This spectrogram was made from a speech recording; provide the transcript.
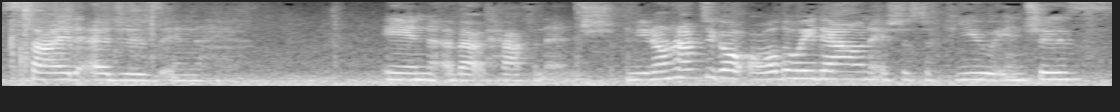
side edges in in about half an inch. And you don't have to go all the way down, it's just a few inches.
